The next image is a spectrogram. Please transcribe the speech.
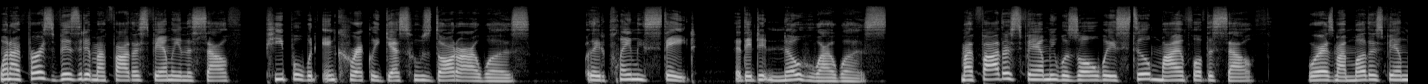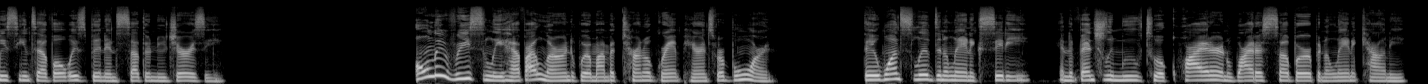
When I first visited my father's family in the South, people would incorrectly guess whose daughter I was, or they'd plainly state that they didn't know who I was. My father's family was always still mindful of the South, whereas my mother's family seemed to have always been in southern New Jersey. Only recently have I learned where my maternal grandparents were born. They once lived in Atlantic City and eventually moved to a quieter and wider suburb in Atlantic County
